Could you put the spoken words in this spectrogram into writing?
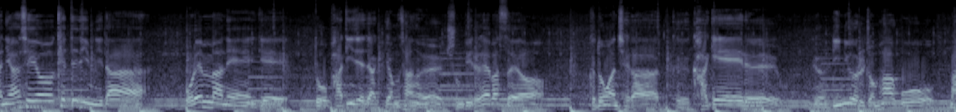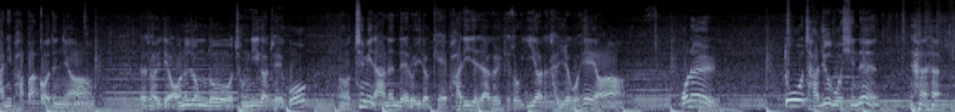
안녕하세요 캣데디입니다. 오랜만에 이게 또 바디 제작 영상을 준비를 해봤어요. 그동안 제가 그 가게를 리뉴얼을 좀 하고 많이 바빴거든요. 그래서 이제 어느 정도 정리가 되고 어, 틈이 나는 대로 이렇게 바디 제작을 계속 이어가려고 해요. 오늘 또 자주 보시는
